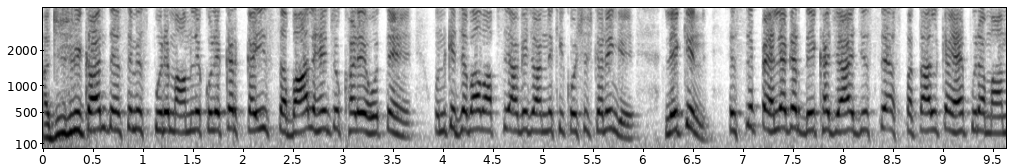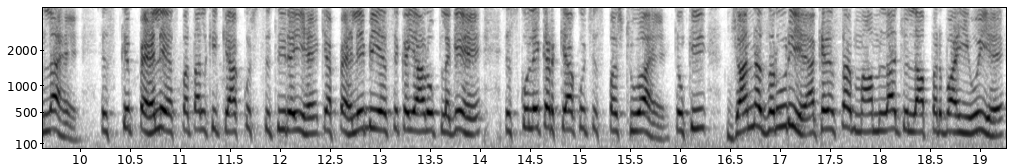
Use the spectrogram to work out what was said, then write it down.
जी श्रीकांत ऐसे में इस पूरे मामले को लेकर कई सवाल हैं जो खड़े होते हैं। उनके जवाब आपसे आगे जानने की कोशिश करेंगे। लेकिन इससे पहले अगर देखा जाए, जिससे अस्पताल का यह पूरा मामला है, इसके पहले अस्पताल की क्या कुछ स्थिति रही है, क्या पहले भी ऐसे कई आरोप लगे हैं, इसको लेकर क्या कुछ स्पष्ट हुआ है? क्योंकि जानना ज़रूरी है, आखिर ऐसा मामला जो लापरवाही हुई है,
